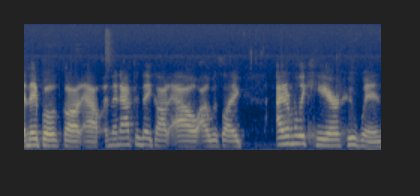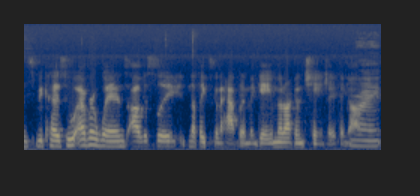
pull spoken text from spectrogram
and they both got out. And then after they got out, I was like, I don't really care who wins because whoever wins, obviously, nothing's going to happen in the game. They're not going to change anything up. Right.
